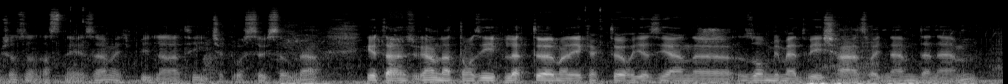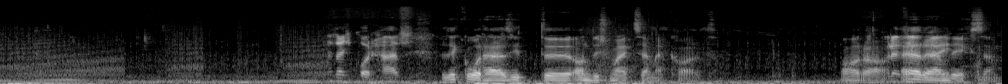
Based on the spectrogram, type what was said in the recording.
És azon azt nézem, egy pillanat, így csak össze-vissza ugrál. Hirtelen csak nem láttam az épület törmelékektől, hogy ez ilyen uh, zombi medvés ház vagy nem, de nem. ez egy kórház. Ez egy kórház, itt uh, Andis egyszer meghalt. Arra, erre egy emlékszem.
